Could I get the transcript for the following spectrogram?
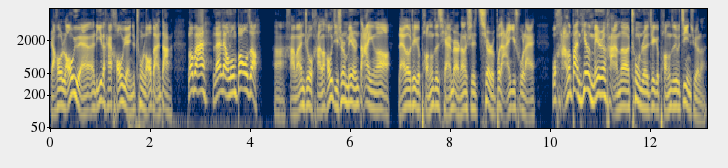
然后老远离得还好远，就冲老板大老板来两笼包子啊！喊完之后喊了好几声，没人答应啊。来到这个棚子前边，当时气儿不打一处来，我喊了半天没人喊呢，冲着这个棚子就进去了。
